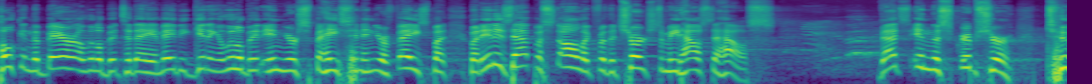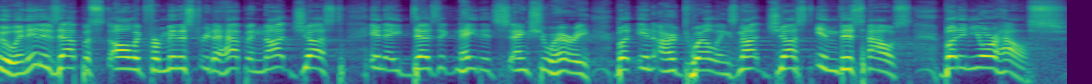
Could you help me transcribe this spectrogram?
poking the bear a little bit today and maybe getting a little bit in your space and in your face, but, but it is apostolic for the church to meet house to house. That's in the scripture too. And it is apostolic for ministry to happen not just in a designated sanctuary, but in our dwellings, not just in this house, but in your house.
